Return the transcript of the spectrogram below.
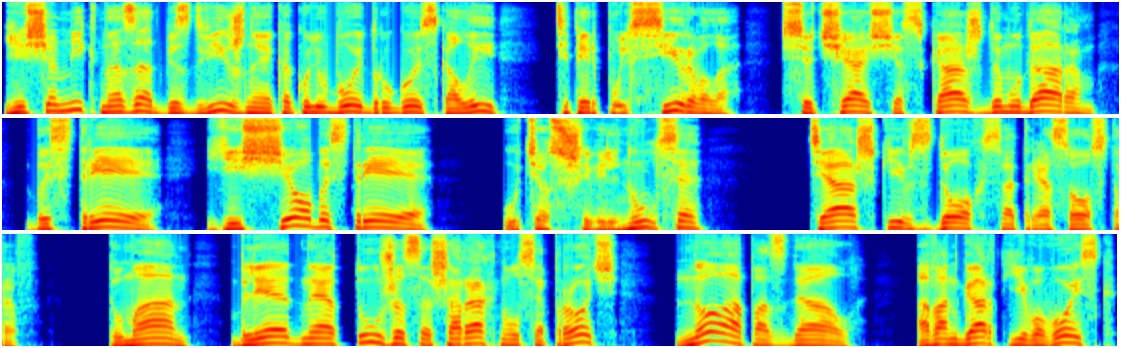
еще миг назад бездвижная, как у любой другой скалы, теперь пульсировала, все чаще, с каждым ударом, быстрее, еще быстрее. Утес шевельнулся, тяжкий вздох сотряс остров. Туман, бледный от ужаса, шарахнулся прочь, но опоздал. Авангард его войск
